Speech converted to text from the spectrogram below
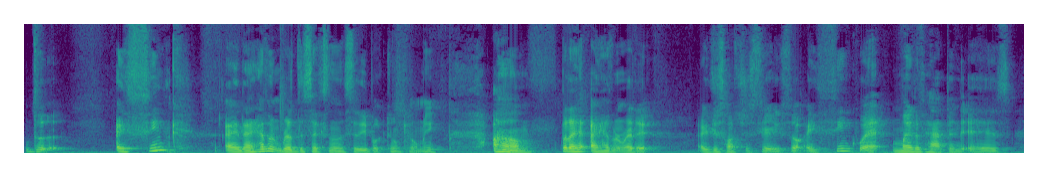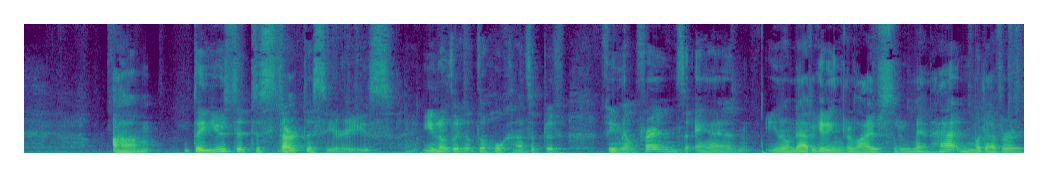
the I think, and I haven't read the Sex and the City book. Don't kill me, um, but I I haven't read it. I just watched the series, so I think what might have happened is um, they used it to start the series. You know, the the whole concept of female friends and you know navigating their lives through Manhattan, whatever.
